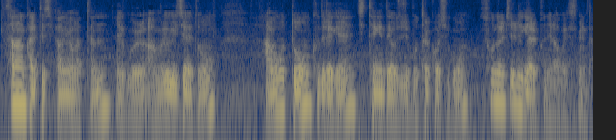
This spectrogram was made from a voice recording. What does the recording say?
상한 갈대 지팡이와 같은 애굽을 아무리 의지해도 아무것도 그들에게 지탱이 되어주지 못할 것이고 손을 찔리게 할 뿐이라고 했습니다.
